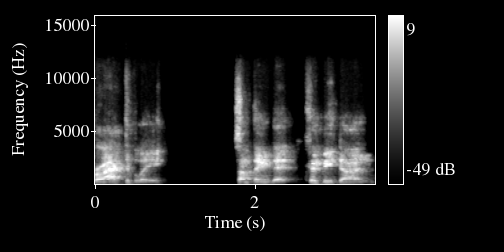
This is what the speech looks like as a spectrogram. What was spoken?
proactively something that could be done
